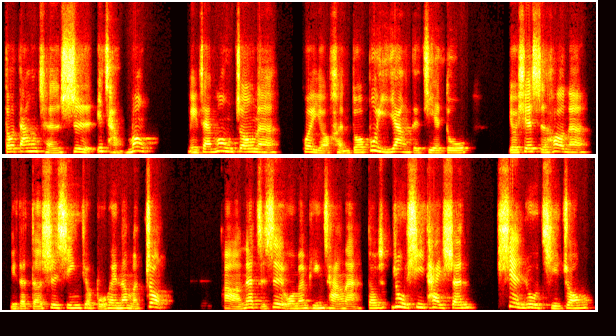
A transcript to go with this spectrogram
都当成是一场梦，你在梦中呢，会有很多不一样的解读。有些时候呢，你的得失心就不会那么重。啊，那只是我们平常呢，都入戏太深，陷入其中，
